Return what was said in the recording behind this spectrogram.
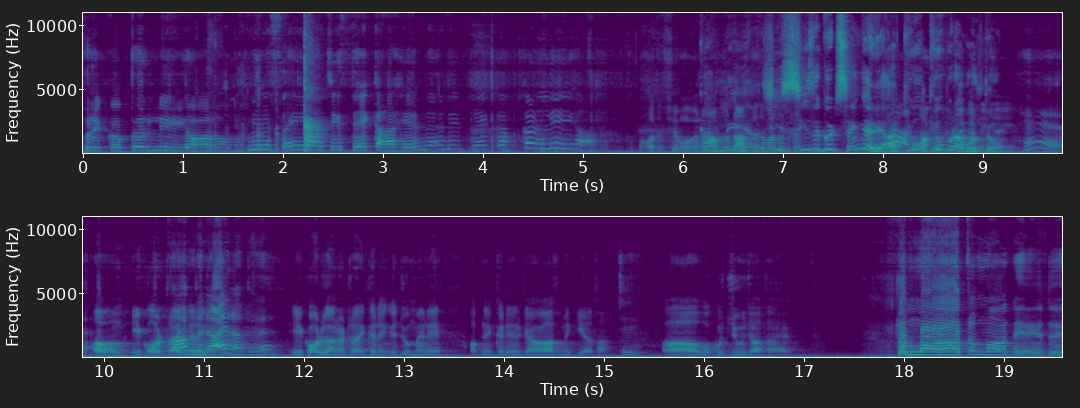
ब्रेकअप कर लिया। मेरे सैया जी से काहे मैंने ब्रेकअप कर लिया। बहुत अच्छे मोमेंट आप तो डांस भी she is a good singer यार क्यों क्यों बुरा बोलते हो। है अब हम एक और आप बनाए ना फिर एक और गाना ट्राई करेंगे जो मैंने अपने करियर के आगाज़ में किया था जी वो कुछ यूँ जाता है चुम्मा चुम्मा दे दे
